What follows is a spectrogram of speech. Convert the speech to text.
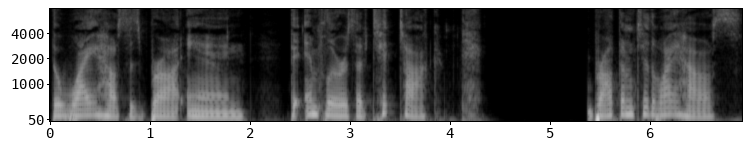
the White House, has brought in the influencers of TikTok, brought them to the White House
